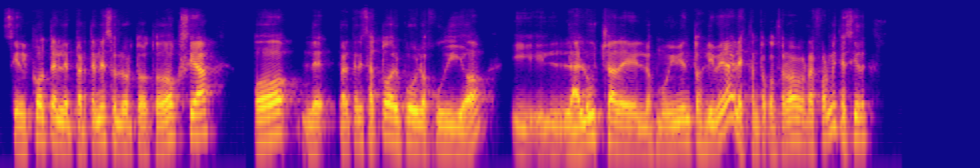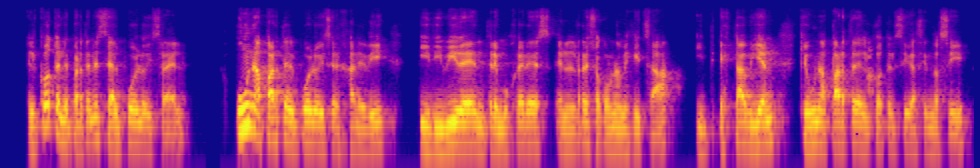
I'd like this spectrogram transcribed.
si el cótel le pertenece a la ortodoxia o le pertenece a todo el pueblo judío, y la lucha de los movimientos liberales, tanto conservadores como reformistas, es decir, el cótel le pertenece al pueblo de Israel, una parte del pueblo dice el jaredí y divide entre mujeres en el rezo con una mejizá, y está bien que una parte del cótel siga siendo así,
